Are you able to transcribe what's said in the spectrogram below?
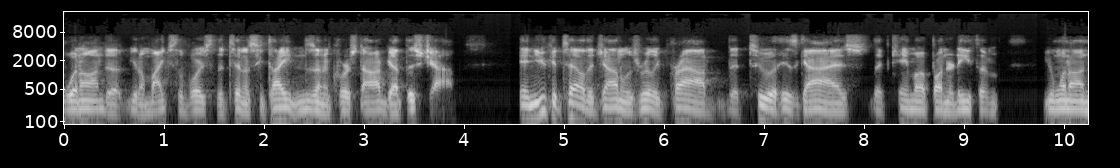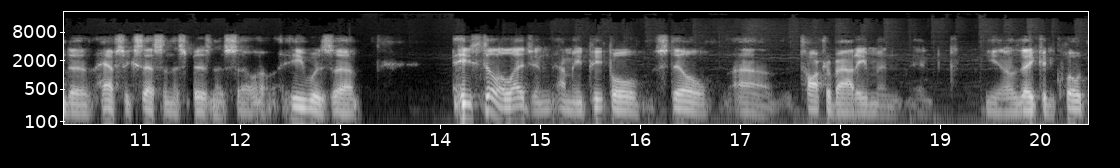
went on to you know Mike's the voice of the Tennessee Titans, and of course now I've got this job. And you could tell that John was really proud that two of his guys that came up underneath him you went on to have success in this business. So he was, uh, he's still a legend. I mean, people still uh, talk about him and, and, you know, they can quote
